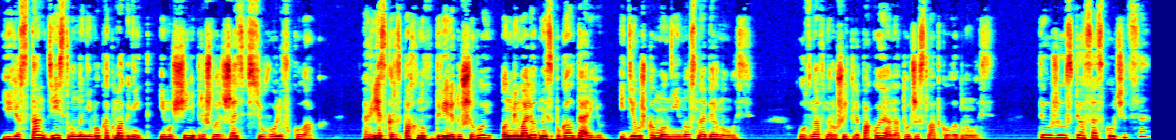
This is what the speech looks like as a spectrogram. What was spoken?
Ее стан действовал на него как магнит, и мужчине пришлось сжать всю волю в кулак. Резко распахнув двери душевой, он мимолетно испугал Дарью, и девушка молниеносно обернулась. Узнав нарушителя покоя, она тут же сладко улыбнулась. «Ты уже успел соскучиться?» —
